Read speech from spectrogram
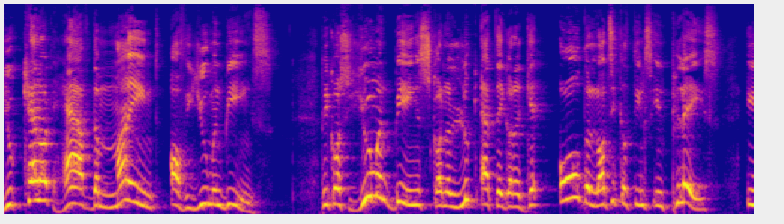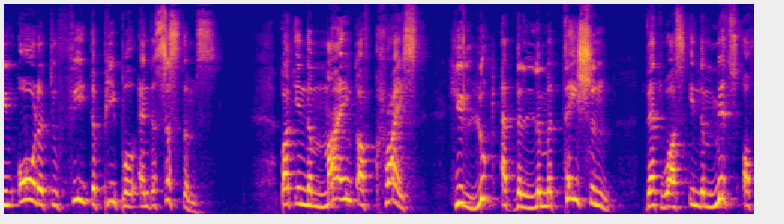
you cannot have the mind of human beings. Because human beings gonna look at, they're gonna get all the logical things in place in order to feed the people and the systems. But in the mind of Christ, he looked at the limitation that was in the midst of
